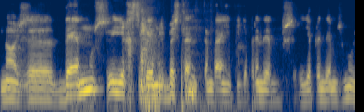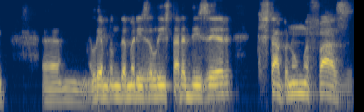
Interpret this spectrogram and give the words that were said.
Nós eh, demos e recebemos bastante também e aprendemos, e aprendemos muito. Ahm, Lembro-me da Marisa Lee estar a dizer que estava numa fase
